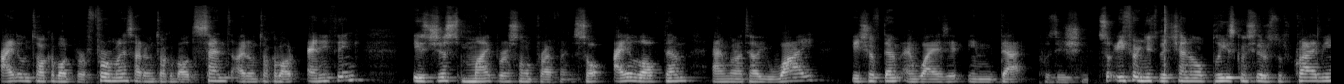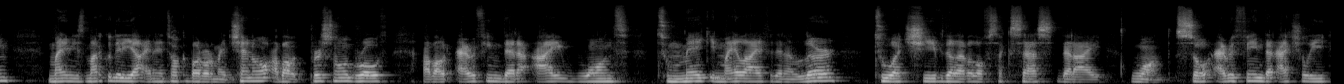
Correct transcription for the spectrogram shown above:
I don't talk about performance. I don't talk about scent. I don't talk about anything. It's just my personal preference. So I love them, and I'm gonna tell you why each of them and why is it in that position. So if you're new to the channel, please consider subscribing. My name is Marco Delia and I talk about on my channel about personal growth, about everything that I want to make in my life that I learn to achieve the level of success that I want. So everything that actually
